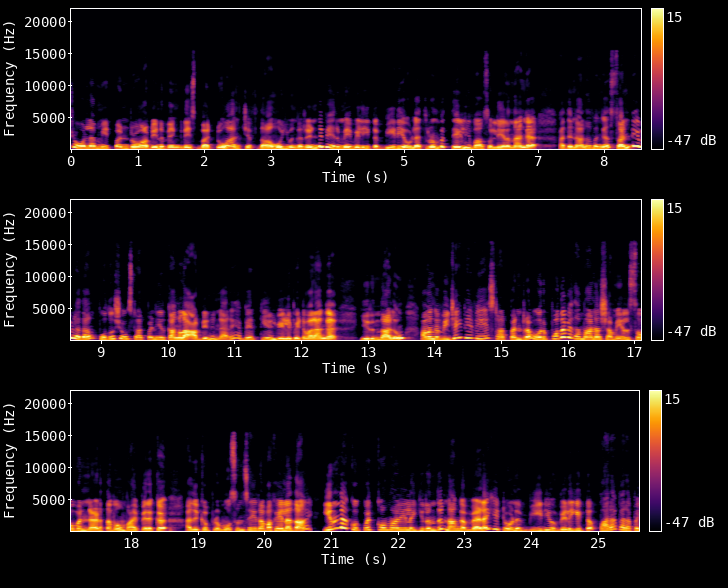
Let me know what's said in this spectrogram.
ஷோவில் மீட் பண்ணுறோம் அப்படின்னு வெங்கடேஷ் பட்டும் அண்ட் செஃப் தாமும் இவங்க ரெண்டு பேருமே வெளியிட்ட வீடியோவில் ரொம்ப தெளிவாக சொல்லியிருந்தாங்க. அதனால் அவங்க சன் டிவியில் தான் புது ஷோ ஸ்டார்ட் பண்ணியிருக்காங்களா அப்படின்னு நிறைய பேர் கேள்வி எழுப்பிட்டு வராங்க. இருந்தாலும் அவங்க விஜய் டிவியே ஸ்டார்ட் பண்ணுற ஒரு புது விதமான சமையல் ஷோவை நடத்தவும் வாய்ப்பு இருக்குது அதுக்கு ப்ரொமோஷன் செய்கிற வகையில் தான் இந்த குக் வித் கோமாளியில் இருந்து நாங்கள் விலகிட்டோன்னு வீடியோ வெளியிட்டு பரபரப்பை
